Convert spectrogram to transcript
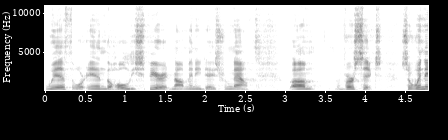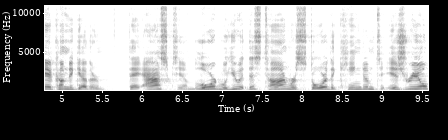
with or in the Holy Spirit not many days from now. Um, verse 6 So when they had come together, they asked him, Lord, will you at this time restore the kingdom to Israel?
